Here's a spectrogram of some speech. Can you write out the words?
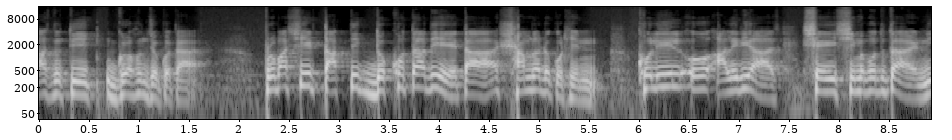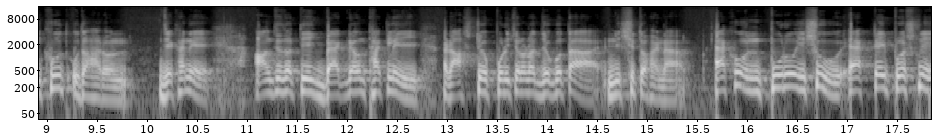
রাজনৈতিক গ্রহণযোগ্যতা। প্রবাসীর তাত্ত্বিক দক্ষতা দিয়ে তা সামলানো কঠিন। খলিল ও আলেরিয়াস সেই সীমাবদ্ধতার নিখুঁত উদাহরণ, যেখানে আন্তর্জাতিক ব্যাকগ্রাউন্ড থাকলেই রাষ্ট্রীয় পরিচালনার যোগ্যতা নিশ্চিত হয় না। এখন পুরো ইস্যু একটাই প্রশ্নে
